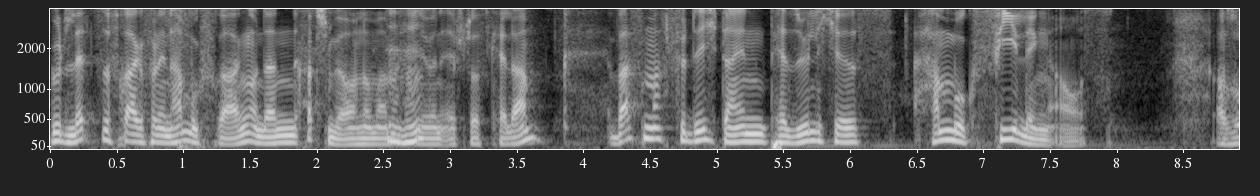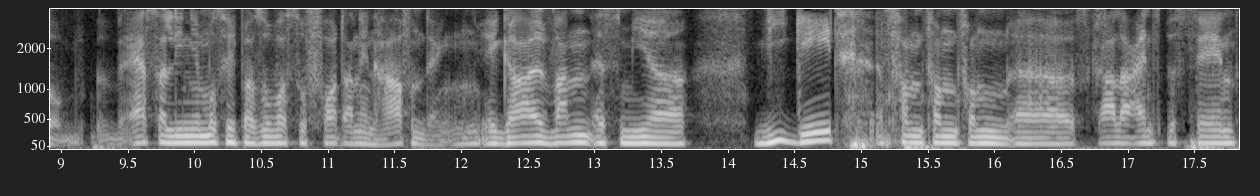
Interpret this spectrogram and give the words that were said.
Gut, letzte Frage von den Hamburg-Fragen und dann quatschen wir auch noch mal ein bisschen mhm. über den Elbschloss-Keller. Was macht für dich dein persönliches Hamburg-Feeling aus? Also in erster Linie muss ich bei sowas sofort an den Hafen denken. Egal wann es mir wie geht, von, von, von äh, Skala 1 bis 10,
